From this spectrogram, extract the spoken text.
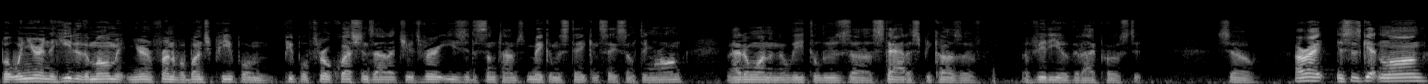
But when you're in the heat of the moment and you're in front of a bunch of people and people throw questions out at you, it's very easy to sometimes make a mistake and say something wrong. And I don't want an elite to lose uh, status because of a video that I posted. So, all right, this is getting long.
